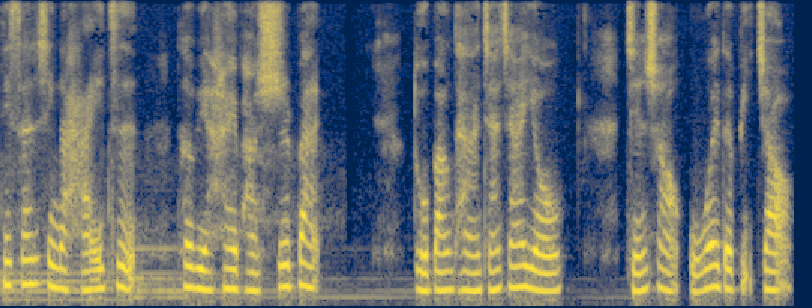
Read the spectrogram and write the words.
第三型的孩子特别害怕失败，多帮他加加油，减少无谓的比较。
